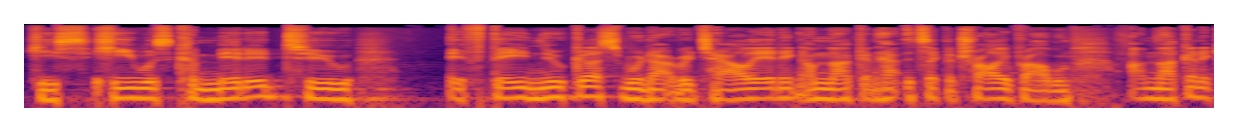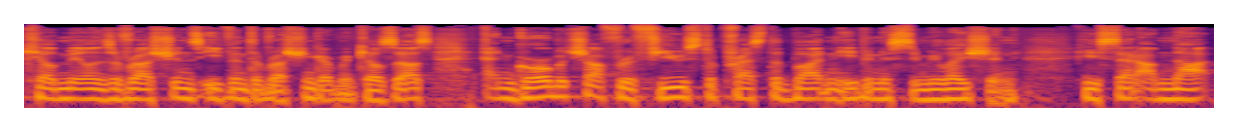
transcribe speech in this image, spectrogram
He's, he was committed to if they nuke us, we're not retaliating. I'm not going to have, it's like a trolley problem. I'm not going to kill millions of Russians, even if the Russian government kills us. And Gorbachev refused to press the button, even in simulation. He said, I'm not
